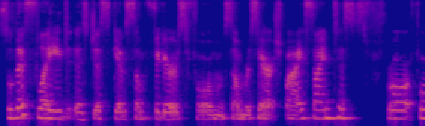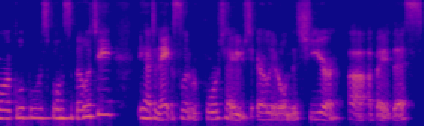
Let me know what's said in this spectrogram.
So this slide is just gives some figures from some research by scientists for, for global responsibility. They had an excellent report out earlier on this year uh, about this.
